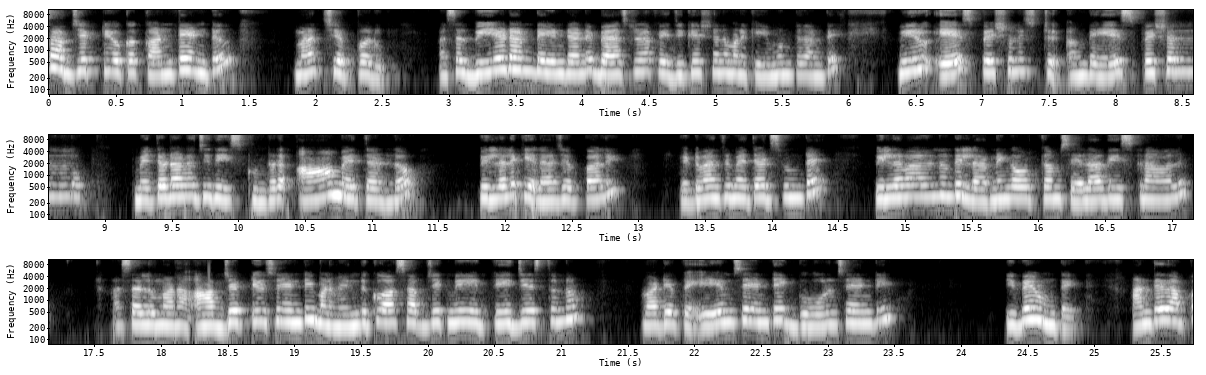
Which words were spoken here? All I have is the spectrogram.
సబ్జెక్ట్ యొక్క కంటెంట్ మనకు చెప్పరు. అసలు బీఎడ్ అంటే ఏంటంటే బ్యాచిలర్ ఆఫ్ ఎడ్యుకేషన్ మనకి ఏముంటుంది అంటే మీరు ఏ స్పెషలిస్ట్ అంటే ఏ స్పెషల్ మెథడాలజీ తీసుకుంటారో ఆ మెథడ్లో పిల్లలకి ఎలా చెప్పాలి? ఎటువంటి మెథడ్స్ ఉంటాయి పిల్లవాళ్ళ నుండి లెర్నింగ్ అవుట్కమ్స్ ఎలా తీసుకురావాలి? అసలు మన ఆబ్జెక్టివ్స్ ఏంటి? మనం ఎందుకు ఆ సబ్జెక్ట్ని టీచ్ చేస్తున్నాం? వాటి యొక్క ఎయిమ్స్ ఏంటి? గోల్స్ ఏంటి? ఇవే ఉంటాయి. అంతే తప్ప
